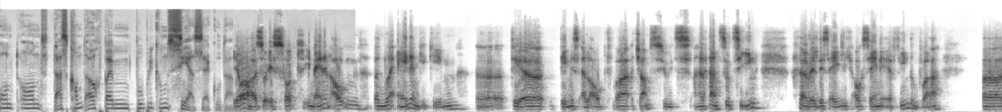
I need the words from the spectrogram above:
Und, und das kommt auch beim Publikum sehr, sehr gut an. Ja, also es hat in meinen Augen nur einen gegeben, äh, der, dem es erlaubt war, Jumpsuits anzuziehen, weil das eigentlich auch seine Erfindung war. Äh,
